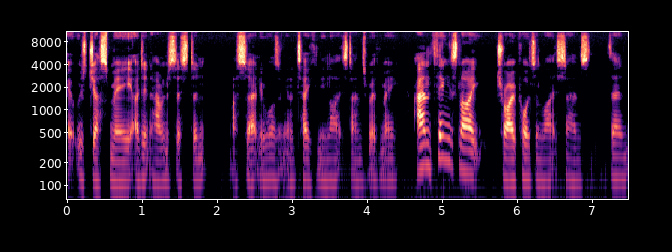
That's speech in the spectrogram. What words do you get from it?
It was just me. I didn't have an assistant. I certainly wasn't going to take any light stands with me. And things like tripods and light stands, then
